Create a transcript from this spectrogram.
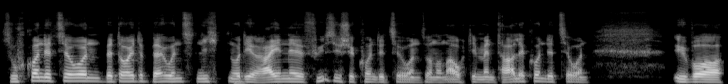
Suchkondition bedeutet bei uns nicht nur die reine physische Kondition, sondern auch die mentale Kondition über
